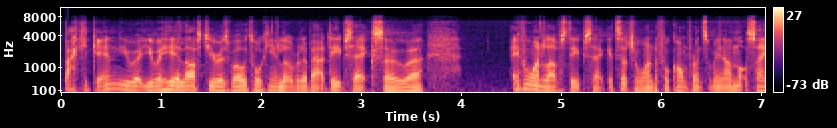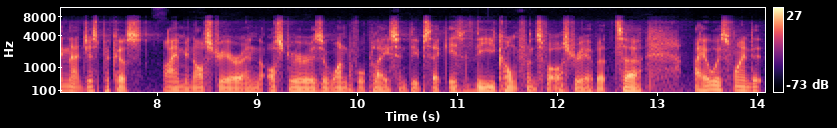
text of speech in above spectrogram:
back again, you were you were here last year as well, talking a little bit about DeepSec. So uh, everyone loves DeepSec. It's such a wonderful conference. I mean, I'm not saying that just because I'm in Austria and Austria is a wonderful place and DeepSec is the conference for Austria, but uh, I always find it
